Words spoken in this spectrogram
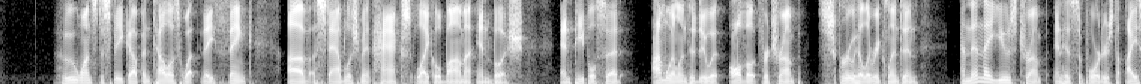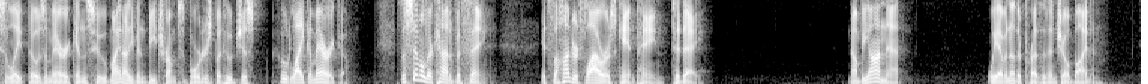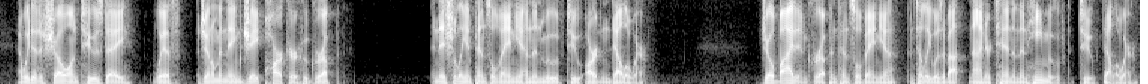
Who wants to speak up and tell us what they think of establishment hacks like Obama and Bush? And people said, I'm willing to do it. I'll vote for Trump. Screw Hillary Clinton. And then they use Trump and his supporters to isolate those Americans who might not even be Trump supporters, but who just who like America. It's a similar kind of a thing. It's the 100 Flowers campaign today. Now, beyond that, we have another president, Joe Biden. And we did a show on Tuesday with a gentleman named Jay Parker who grew up initially in Pennsylvania and then moved to Arden, Delaware. Joe Biden grew up in Pennsylvania until he was about 9 or 10, and then he moved to Delaware.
